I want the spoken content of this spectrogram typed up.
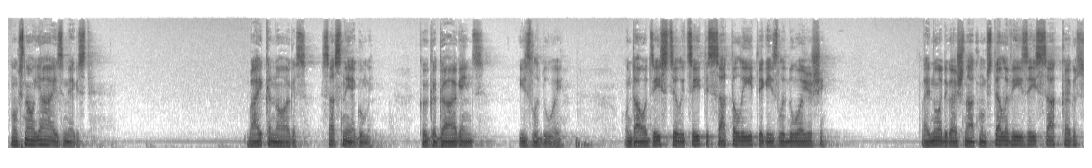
Mums nav jāaizmirst Baikanoras sasniegumi, kur Gagārins izlidoja, un daudz izcili citi satelīti ir izlidojuši, lai nodrošinātu mums televīzijas sakarus.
